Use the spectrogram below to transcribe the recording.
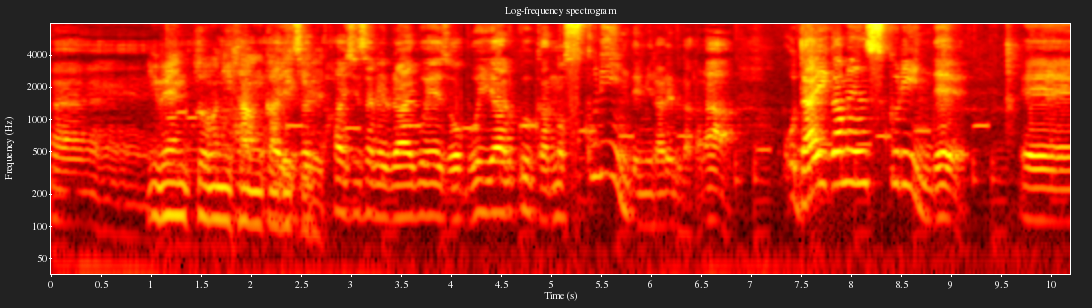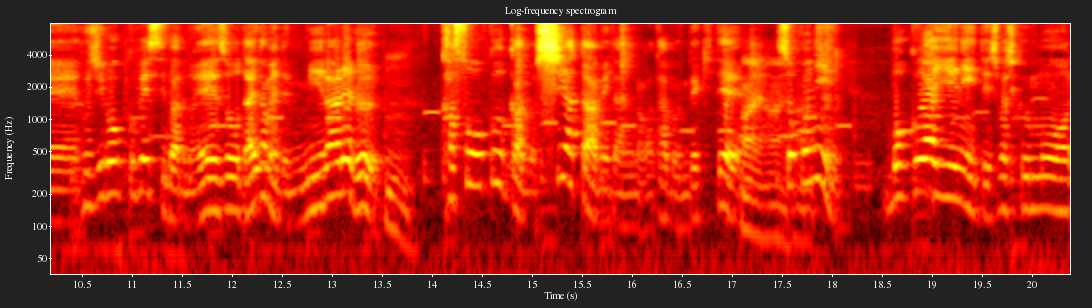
えーイベントに参加できる。配信されるライブ映像を VR 空間のスクリーンで見られるだからお大画面スクリーンで、えーフジロックフェスティバルの映像を大画面で見られる、うん。仮想空間のシアターみたいなのが多分できて、はいはいはい。そこに僕は家にいて石橋君も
